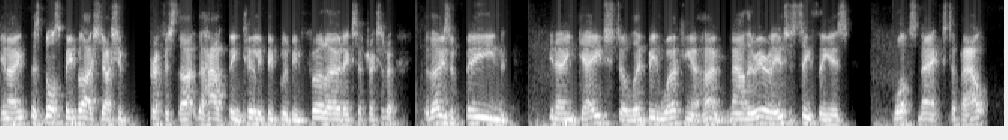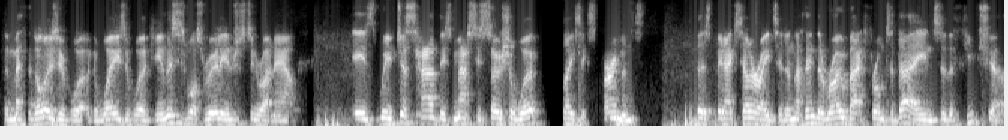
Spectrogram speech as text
You know, there's lots of people. Actually, I should preface that there have been clearly people who've been furloughed, etc., etc. But those who've been, you know, engaged still, they've been working at home. Now, the really interesting thing is what's next about the methodology of work, the ways of working, and this is what's really interesting right now. Is we've just had this massive social workplace experiment that's been accelerated, and I think the row back from today into the future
